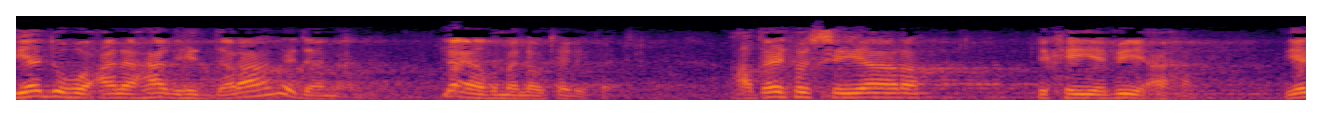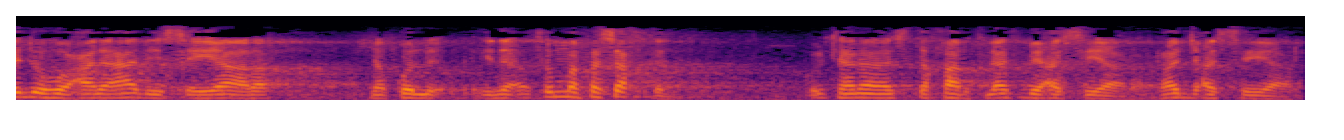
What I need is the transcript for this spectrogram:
يده على هذه الدراهم يد أمانة لا يضمن لو تلفت أعطيته السيارة لكي يبيعها يده على هذه السيارة نقول إذا ثم فسخت. قلت أنا استخرت لا تبيع السيارة رجع السيارة.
